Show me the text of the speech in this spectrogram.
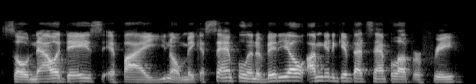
So nowadays, if I you know make a sample in a video, I'm gonna give that sample out for free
